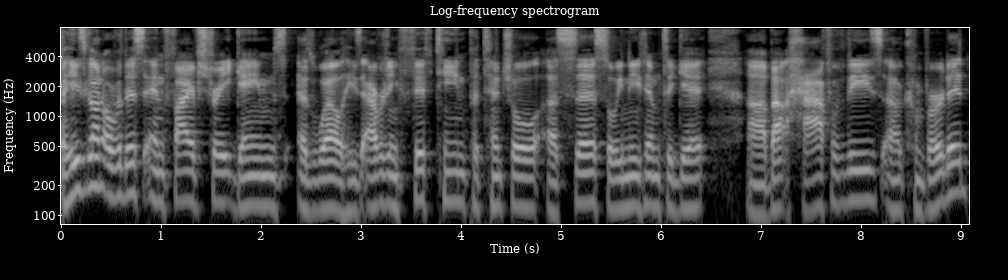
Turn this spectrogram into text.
He's gone over this in five straight games as well. He's averaging 15 potential assists, so we need him to get uh, about half of these uh, converted.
